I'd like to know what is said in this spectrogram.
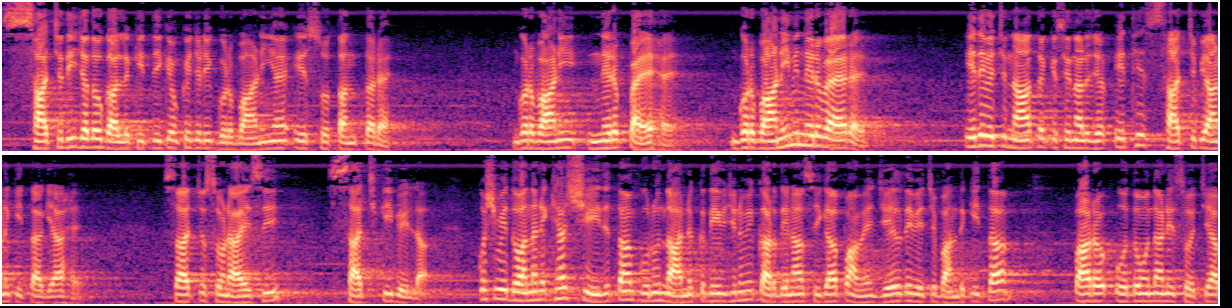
ਸੱਚ ਦੀ ਜਦੋਂ ਗੱਲ ਕੀਤੀ, ਕਿਉਂਕਿ ਜਿਹੜੀ ਗੁਰਬਾਣੀ ਹੈ, ਇਹ ਸੁਤੰਤਰ ਹੈ। ਗੁਰਬਾਣੀ ਨਿਰਭੈ ਹੈ। ਗੁਰਬਾਣੀ ਵੀ ਨਿਰਵੈਰ ਹੈ। ਇਹਦੇ ਵਿੱਚ ਨਾ ਤਾਂ ਕਿਸੇ ਨਾਲ ਇੱਥੇ ਸੱਚ ਬਿਆਨ ਕੀਤਾ ਗਿਆ ਹੈ। ਸੱਚ ਸੁਣਾਏ ਸੀ, ਸੱਚ ਕੀ ਵੇਲਾ। ਕੁਝ ਵਿਦਵਾਨਾਂ ਨੇ ਕਿਹਾ, ਸ਼ਹੀਦ ਤਾਂ ਗੁਰੂ ਨਾਨਕ ਦੇਵ ਜੀ ਨੂੰ ਵੀ ਕਰ ਦੇਣਾ ਸੀਗਾ, ਭਾਵੇਂ ਜੇਲ੍ਹ ਦੇ ਵਿੱਚ ਬੰਦ ਕੀਤਾ, ਪਰ ਉਦੋਂ ਉਹਨਾਂ ਨੇ ਸੋਚਿਆ,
